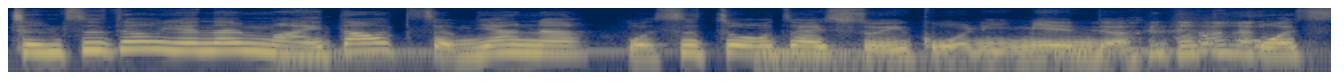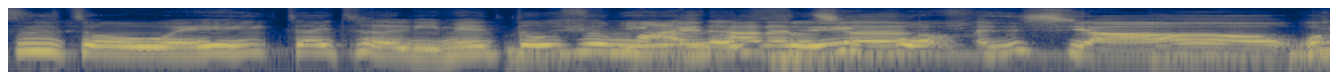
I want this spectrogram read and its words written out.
怎知道原来买到怎样呢？我是坐在水果里面的，我四周围在车里面都是买的水果，很小，我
